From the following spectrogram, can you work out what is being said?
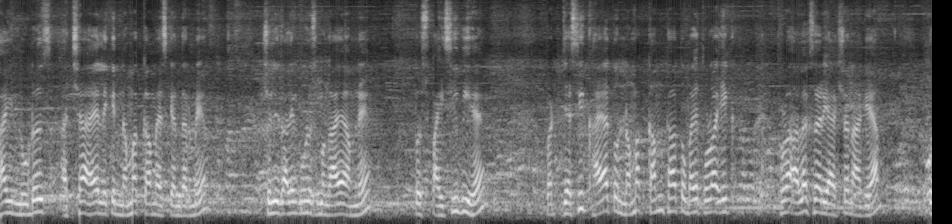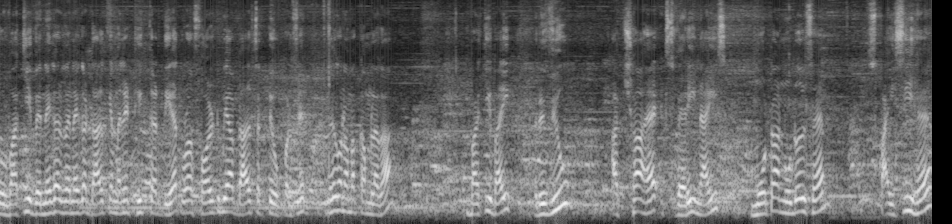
भाई नूडल्स अच्छा है, लेकिन नमक कम है इसके अंदर में। चिली गार्लिक नूडल्स मंगाया हमने तो स्पाइसी भी है। बट जैसे ही खाया तो नमक कम था तो भाई थोड़ा एक, थोड़ा अलग सा रिएक्शन आ गया। तो बाकी विनेगर विनेगर डाल के मैंने ठीक कर दिया। थोड़ा सॉल्ट भी आप डाल सकते हो ऊपर से, मेरे को नमक कम लगा। बाकी भाई रिव्यू अच्छा है इट्स वेरी नाइस मोटा नूडल्स है स्पाइसी है,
